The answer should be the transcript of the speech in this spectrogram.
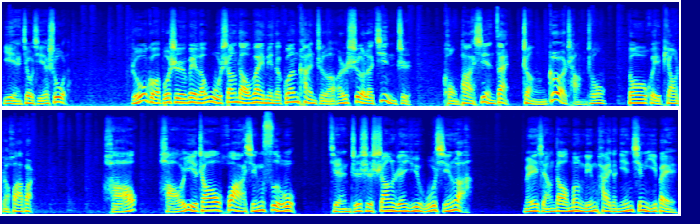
也就结束了。如果不是为了误伤到外面的观看者而设了禁制，恐怕现在整个场中都会飘着花瓣。好好一招化形四物，简直是伤人于无形啊！没想到梦灵派的年轻一辈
